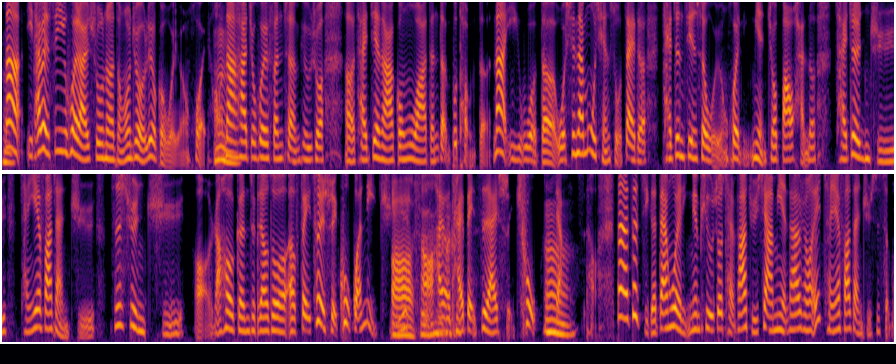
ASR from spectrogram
嗯、那以台北市议会来说呢，总共就有六个委员会，嗯、那它就会分成，譬如说呃财建啊、公务啊等等不同的。那以我的我现在目前所在的。财政建设委员会里面就包含了财政局、产业发展局、资讯局。哦，然后跟这个叫做呃翡翠水库管理局啊、哦，还有台北自来水处 这样子哈。嗯、那这几个单位里面，譬如说产发局下面，大家说，哎，产业发展局是什么？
